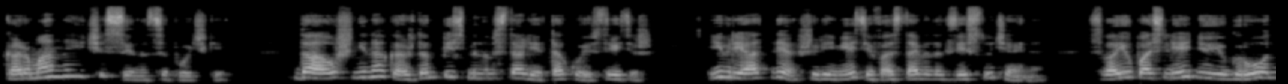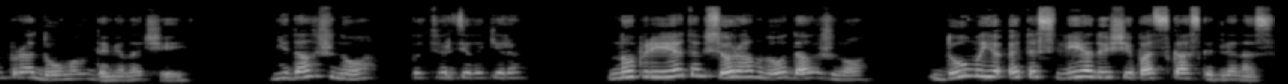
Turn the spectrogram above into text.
карманные часы на цепочке. Да уж, не на каждом письменном столе такое встретишь. И вряд ли Шереметьев оставил их здесь случайно. Свою последнюю игру он продумал до мелочей. — Не должно, — подтвердила Кира. — Но при этом все равно должно. Думаю, это следующая подсказка для нас.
